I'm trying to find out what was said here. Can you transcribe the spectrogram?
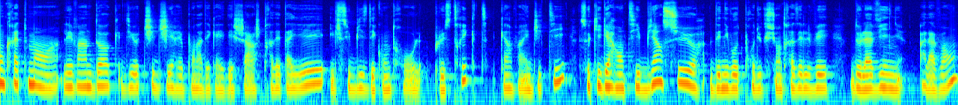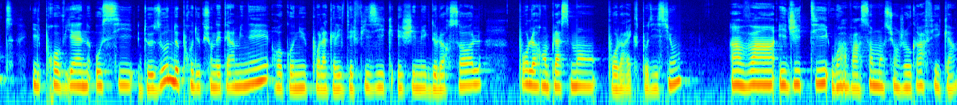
Concrètement, hein, les vins DOC Diochiji répondent à des cahiers des charges très détaillés, ils subissent des contrôles plus stricts qu'un vin IGT, ce qui garantit bien sûr des niveaux de production très élevés de la vigne à la vente. Ils proviennent aussi de zones de production déterminées, reconnues pour la qualité physique et chimique de leur sol, pour leur emplacement, pour leur exposition. Un vin IGT ou un vin sans mention géographique hein,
